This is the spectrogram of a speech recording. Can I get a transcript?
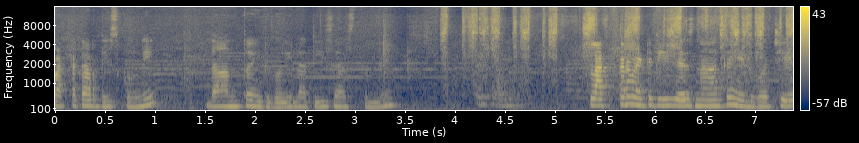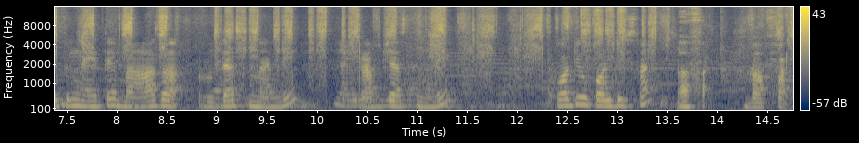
పట్టకార తీసుకుంది. దాంతో ఇదిగో ఇలా తీసేస్తుంది. ప్లక్కర్ పెట్టి తీసేసినాక ఇదిగో చేతులను అయితే బాగా రుద్దేస్తుందండి. రబ్ చేస్తుంది. What you call this one Buffer. Buffer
